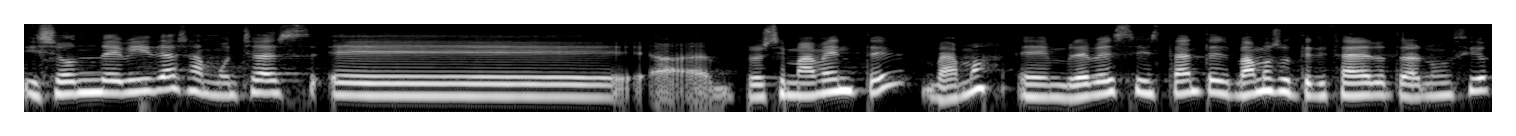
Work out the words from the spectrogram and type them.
y son debidas a muchas, eh, próximamente, vamos, en breves instantes vamos a utilizar el otro anuncio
